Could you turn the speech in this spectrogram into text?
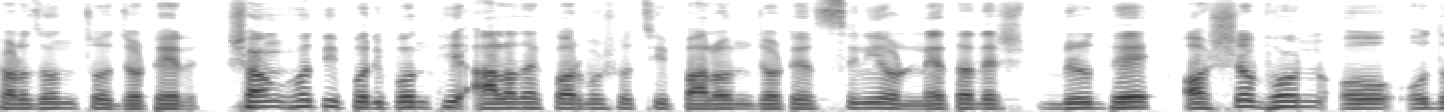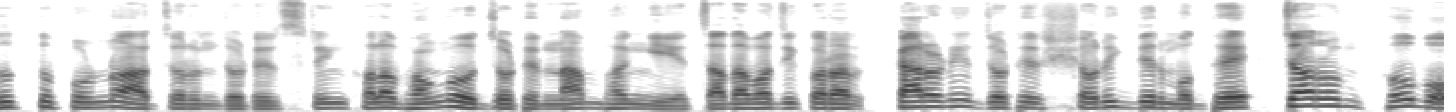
ষড়যন্ত্র, জোটের সংহতি পরিপন্থী আলাদা কর্মসূচি পালন জোটের সিনিয়র নেতাদের বিরুদ্ধে অশোভন ও অধুত্বপূর্ণ আচরণ জোটের শৃঙ্খলা ভঙ্গ ও জোটের নাম ভাঙিয়ে চাঁদাবাজি করার কারণে জোটের শরিকদের মধ্যে চরম ক্ষোভ ও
